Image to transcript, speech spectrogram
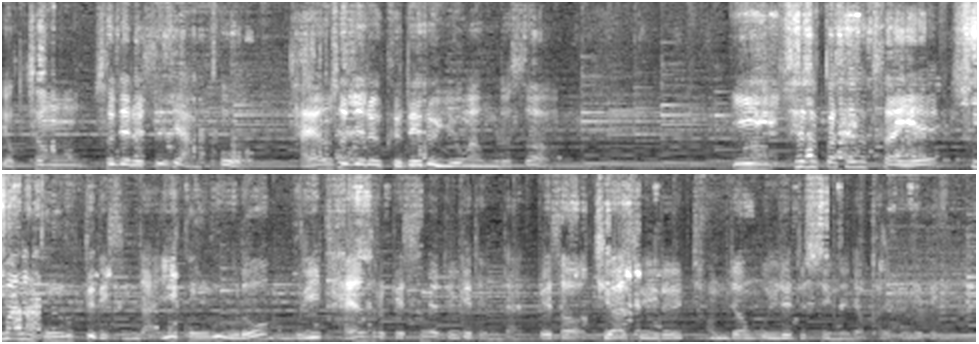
역청 소재를 쓰지 않고 자연 소재를 그대로 이용함으로써 이 세석과 세석 사이에 수많은 공극들이 있습니다. 이 공극으로 물이 자연스럽게 스며들게 됩니다. 그래서 지하 수위를 점점 올려줄 수 있는 역할을 하게 됩니다.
